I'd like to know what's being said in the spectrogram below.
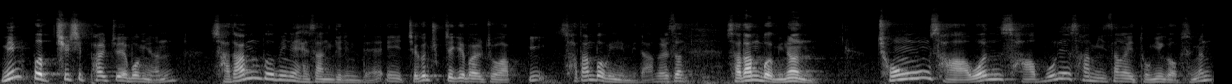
민법 78조에 보면 사단법인의 해산길인데 이 재건축 재개발조합이 사단법인입니다. 그래서 사단법인은 총 4원 4분의 3 이상의 동의가 없으면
